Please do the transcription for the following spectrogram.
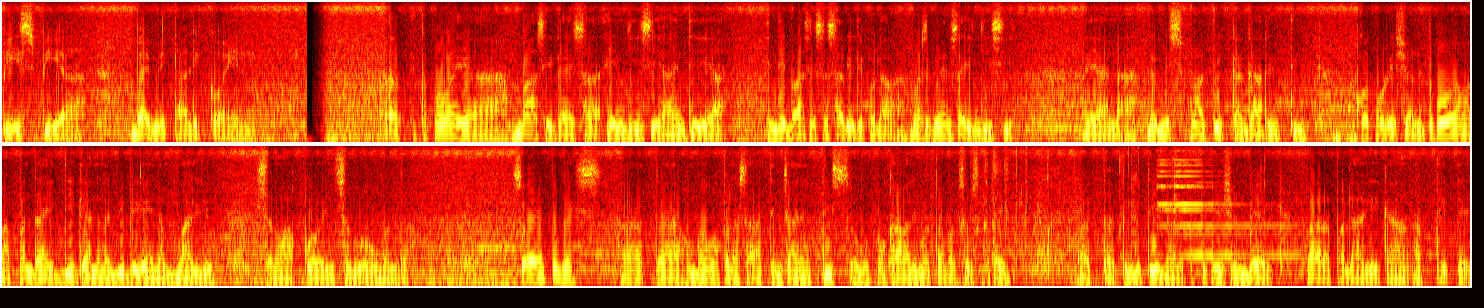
PSP ah, bimetallic coin at ito po ay ah, base guys sa NGC ha, hindi ah, hindi base sa sarili ko lang. ah. Base po yan sa NGC. Ayan na, Numismatic Guarantee Corporation. Ito po ang ah, pandaigdigan na nagbibigay ng value sa mga coins sa buong mundo. So ayun po guys. At ah, kung bago pa lang sa ating channel, please huwag pong kakalimutan mag-subscribe at uh, pindutin ang notification bell para palagi kang updated.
